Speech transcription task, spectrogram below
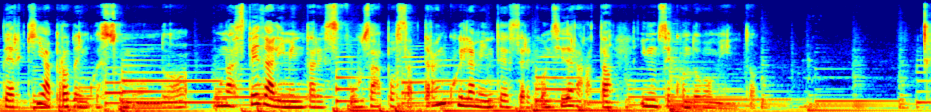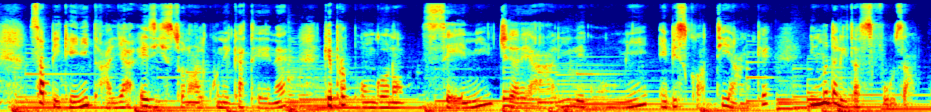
per chi approda in questo mondo, una spesa alimentare sfusa possa tranquillamente essere considerata in un secondo momento. Sappi che in Italia esistono alcune catene che propongono semi, cereali, legumi e biscotti anche in modalità sfusa.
